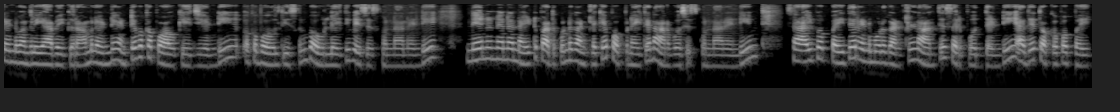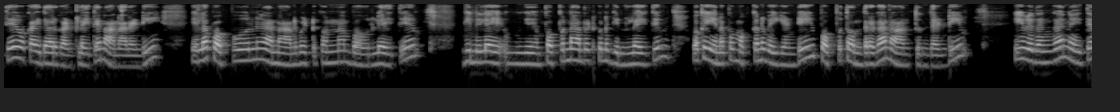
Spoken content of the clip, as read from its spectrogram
రెండు వందల యాభై గ్రాములండి. అంటే ఒక పావు కేజీ అండి. ఒక బౌల్ తీసుకుని బౌల్లో అయితే వేసేసుకున్నానండి. నేను నిన్న నైట్ పదకొండు గంటలకే పప్పునైతే నానబోసేసుకున్నానండి. సాయి పప్పు అయితే రెండు మూడు గంటలు నానితే సరిపోద్దండి. అదే తొక్కపప్పు అయితే ఒక ఐదారు గంటలు అయితే నానాలండి. ఇలా పప్పుని నానబెట్టుకున్న బౌల్లో అయితే గిన్నెలు పప్పు నానబెట్టుకున్న గిన్నెలో అయితే ఒక ఇనప మొక్కను వేయండి. పప్పు తొందరగా నానుతుందండి. ఈ విధంగా నైతే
